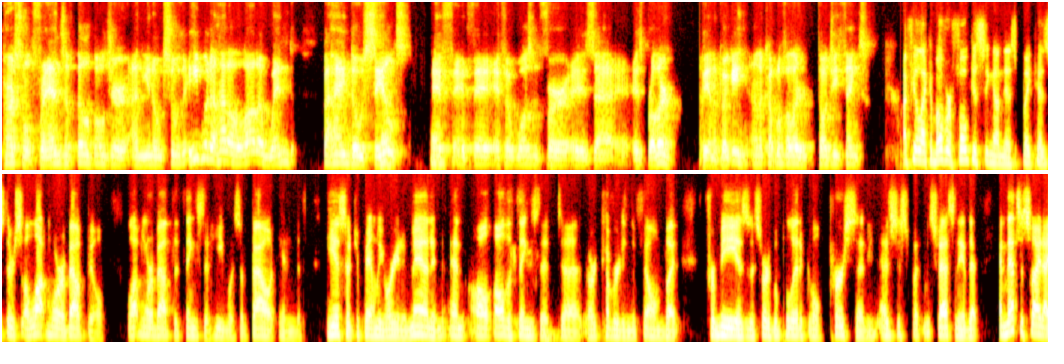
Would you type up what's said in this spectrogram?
personal friends of Bill Bulger, and you know, so he would have had a lot of wind behind those sails. If if if it wasn't for his uh, his brother being a bookie and a couple of other dodgy things. I feel like I'm over focusing on this because there's a lot more about Bill, a lot more about the things that he was about, and he is such a family-oriented man, and and all all the things that uh, are covered in the film. But for me, as a sort of a political person, as just what was fascinating that, and that's aside. I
